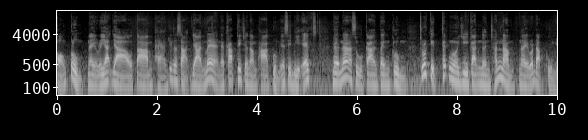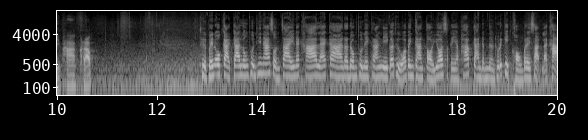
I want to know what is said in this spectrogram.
ของกลุ่มในระยะยาวตามแผนยุทธศาสตร์ยานแม่นะครับที่จะนำพากลุ่ม SCBX เดินหน้าสู่การเป็นกลุ่มธุรกิจเทคโนโลยีการเงินชั้นนำในระดับภูมิภาคครับถือเป็นโอกาสการลงทุนที่น่าสนใจนะคะ และการระดมทุนในครั้งนี้ก็ถือว่าเป็นการต่อยอดศักยภาพการดำเนินธุรกิจของบริษัทแล้วค่ะ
